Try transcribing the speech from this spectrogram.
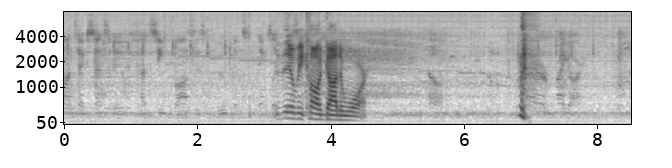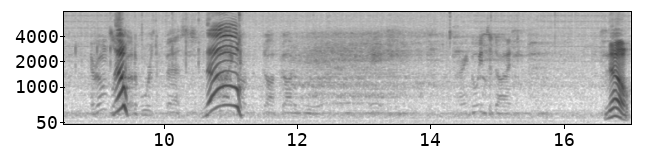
context sensitive, cutscene bosses and movements and things like be this. called God of War. Oh. Everyone's like No. God of War's the best. No! Rygar, God, God of War. Alright, going to die. No.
